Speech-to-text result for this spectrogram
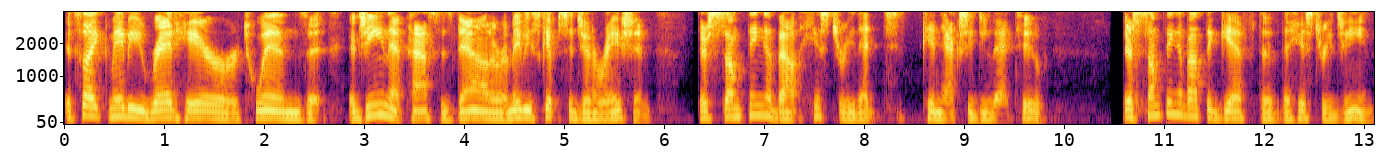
It's like maybe red hair or twins, a, a gene that passes down or maybe skips a generation. There's something about history that can actually do that too. There's something about the gift of the history gene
